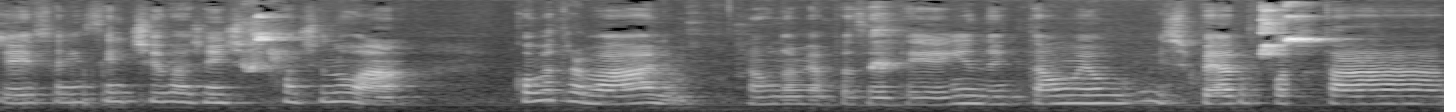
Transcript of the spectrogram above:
e isso incentiva a gente a continuar. Como eu trabalho, eu não me aposentei ainda, então eu espero postar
